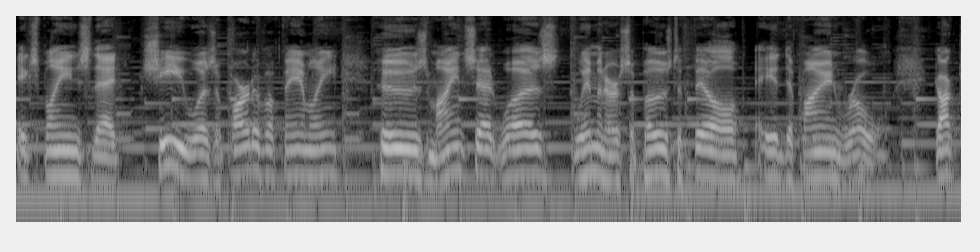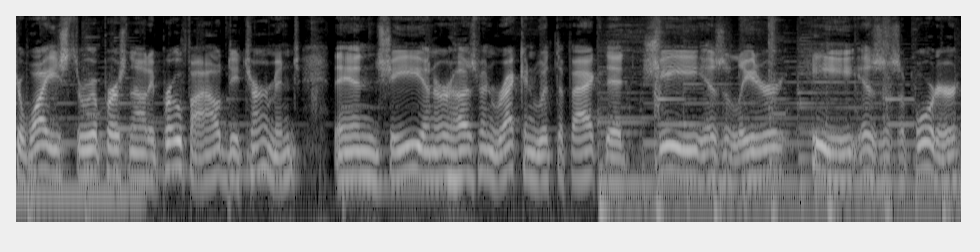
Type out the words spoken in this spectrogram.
explains that she was a part of a family whose mindset was women are supposed to fill a defined role. Dr. Weiss, through a personality profile, determined, and she and her husband reckoned with the fact that she is a leader, he is a supporter,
